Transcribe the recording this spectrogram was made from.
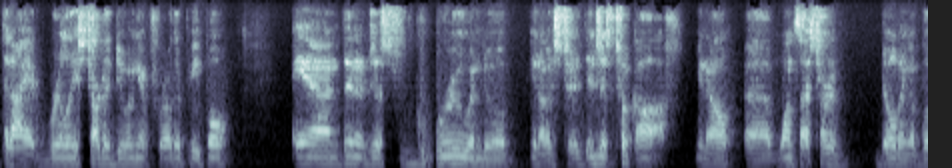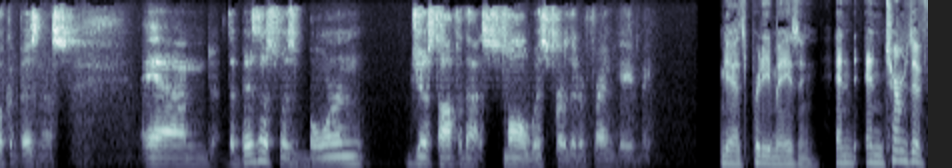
that I had really started doing it for other people and then it just grew into a you know it just, took off you know uh, once i started building a book of business. And the business was born just off of that small whisper that a friend gave me. Yeah it's pretty amazing. And in terms of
